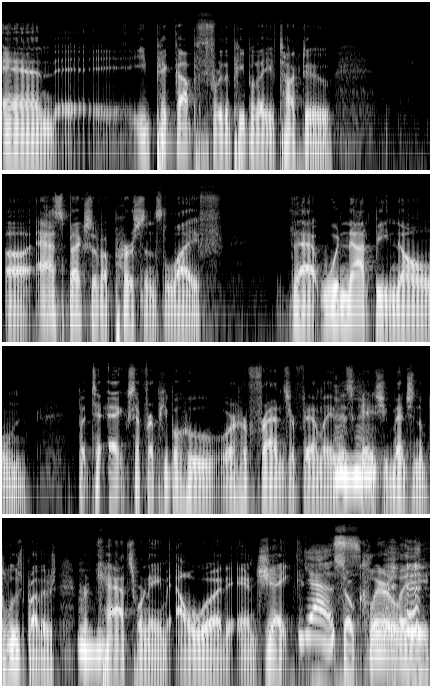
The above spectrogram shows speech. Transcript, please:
and uh, you pick up for the people that you've talked to uh, aspects of a person's life that would not be known but to, except for people who were her friends or family. In this Mm-hmm. case, you mentioned the Blues Brothers. Her cats were named Elwood and Jake. Yes. So clearly,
